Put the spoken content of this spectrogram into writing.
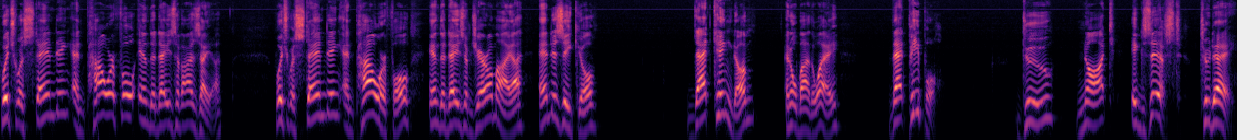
which was standing and powerful in the days of Isaiah, which was standing and powerful in the days of Jeremiah and Ezekiel, that kingdom, and oh, by the way, that people do not exist today.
